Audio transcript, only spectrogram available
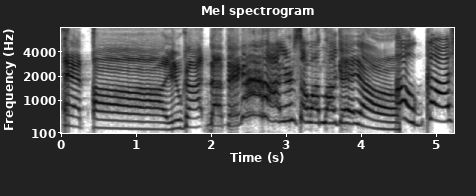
this. And uh, you got nothing. Ah, you're so unlucky. Oh. Oh gosh,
